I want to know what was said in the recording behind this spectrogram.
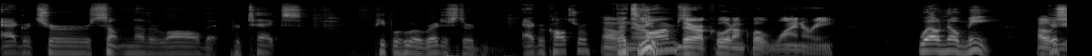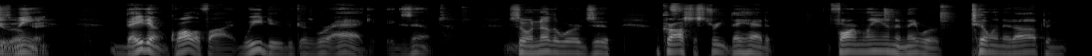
Agriculture something other law that protects people who are registered agriculture. Oh, and That's they're, you. they're a quote unquote winery. Well, no, me. Oh, this you, is me. okay. They don't qualify. We do because we're ag exempt. So, in other words, if across the street they had farmland and they were tilling it up and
